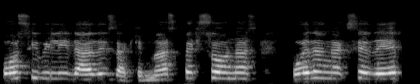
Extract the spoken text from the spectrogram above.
posibilidades a que más personas puedan acceder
